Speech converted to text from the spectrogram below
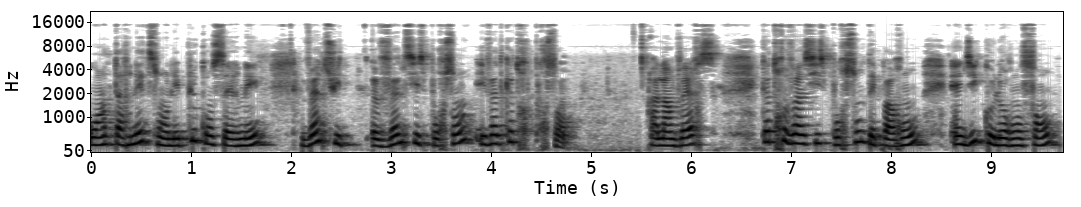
ou Internet sont les plus concernés, 28, 26% et 24%. À l'inverse, 86% des parents indiquent que leur enfant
